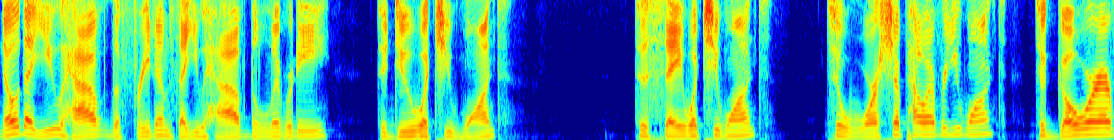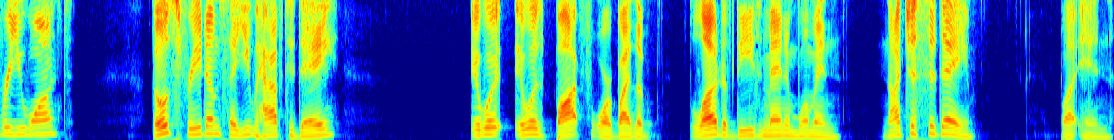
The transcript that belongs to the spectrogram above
know that you have the freedoms that you have, the liberty to do what you want, to say what you want, to worship however you want, to go wherever you want. Those freedoms that you have today, it was it was bought for by the blood of these men and women, not just today, but in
